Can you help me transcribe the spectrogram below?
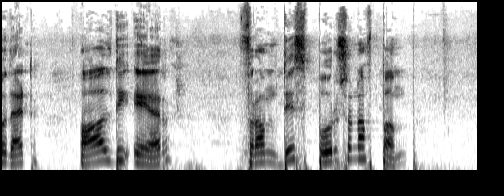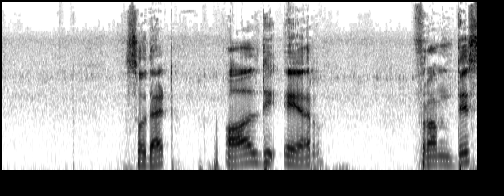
so that all the air from this portion of pump so that all the air from this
